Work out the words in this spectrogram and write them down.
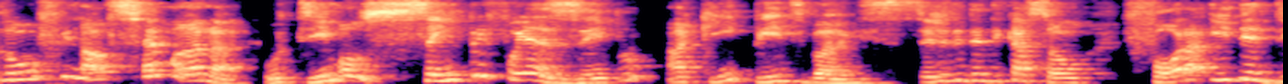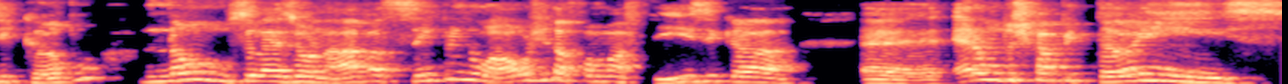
do final de semana. O Timmons sempre foi exemplo aqui em Pittsburgh, seja de dedicação fora e dentro de campo, não se lesionava, sempre no auge da forma física, é, era um dos capitães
